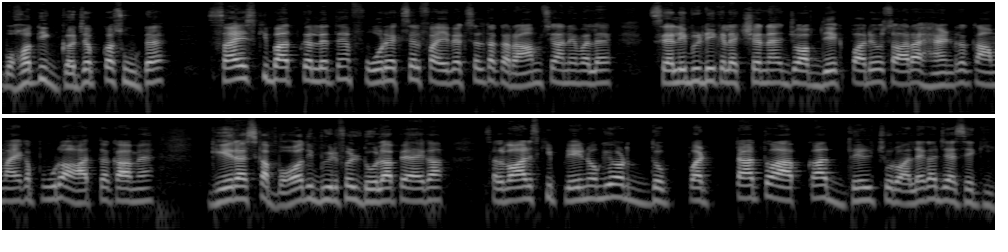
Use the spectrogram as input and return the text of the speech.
बहुत ही गजब का सूट है। साइज़ की बात कर लेते हैं फोर एक्सएल फाइव एक्सएल तक आराम से आने वाला है। सेलिब्रिटी कलेक्शन है, जो आप देख पा रहे हो, सारा हैंड का काम आएगा, पूरा हाथ का काम है। घेरा इसका, बहुत ही ब्यूटीफुल डोला पे आएगा। सलवार इसकी प्लेन होगी और दुपट्टा तो आपका दिल चुरा लेगा जैसे कि।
